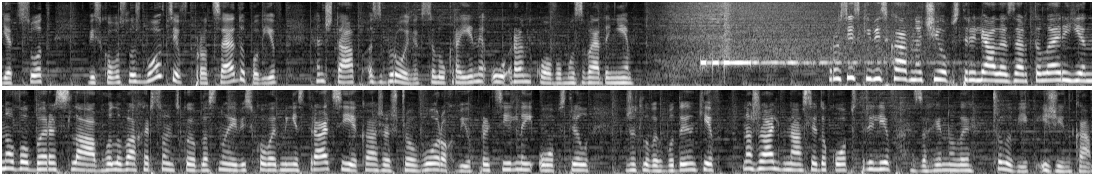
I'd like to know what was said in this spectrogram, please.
500 військовослужбовців. Про це доповів генштаб збройних сил України у ранковому зведенні. Російські війська вночі обстріляли з артилерії Новобереслав. Голова Херсонської обласної військової адміністрації каже, що ворог вів прицільний обстріл житлових будинків. На жаль, внаслідок обстрілів загинули чоловік і жінка.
